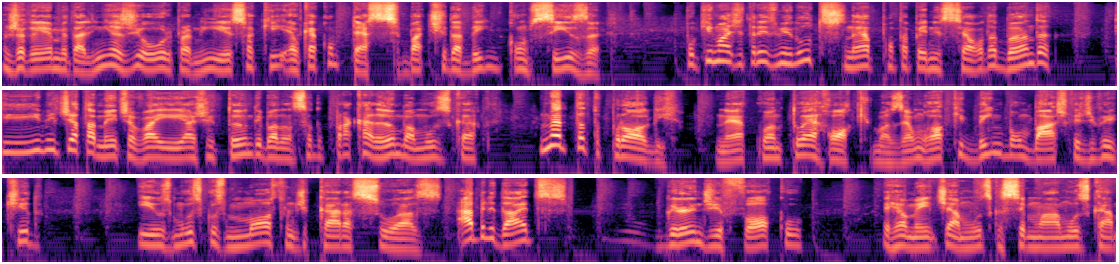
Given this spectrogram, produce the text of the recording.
eu já ganhei medalhinhas de ouro para mim. E isso aqui é o que acontece, batida bem concisa. Um pouquinho mais de 3 minutos, né? Pontapé inicial da banda que imediatamente vai agitando e balançando pra caramba a música. Não é tanto prog, né, quanto é rock, mas é um rock bem bombástico e divertido. E os músicos mostram de cara suas habilidades. O grande foco é realmente a música ser uma música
